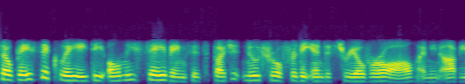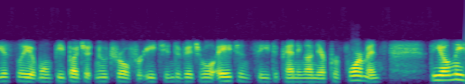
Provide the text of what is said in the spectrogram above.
So basically, the only savings, it's budget neutral for the industry overall. I mean, obviously, it won't be budget neutral for each individual agency depending on their performance. The only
